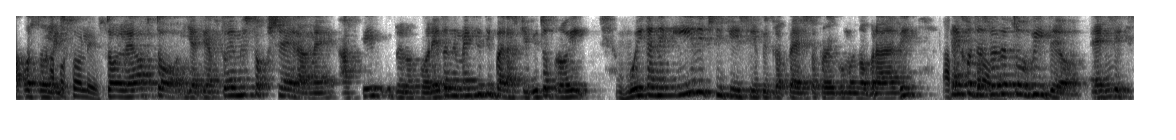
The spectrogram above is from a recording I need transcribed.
αποστολής. Το λέω αυτό γιατί αυτό εμείς το ξέραμε. Αυτή η πληροφορία ήταν μέχρι την Παρασκευή το πρωί, mm-hmm. που είχαν ήδη ψηφίσει οι επιτροπές το προηγούμενο βράδυ, έχοντας βέβαια το βίντεο. Έτσι.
